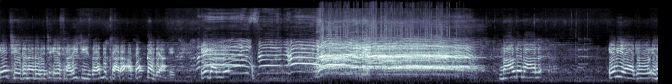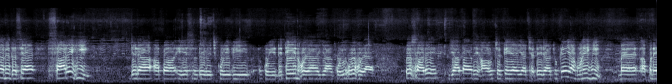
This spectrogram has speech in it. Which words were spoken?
ਇਹ 6 ਦਿਨਾਂ ਦੇ ਵਿੱਚ ਇਹ ਸਾਰੀ ਚੀਜ਼ ਦਾ ਨਿਪਟਾਰਾ ਆਪਾਂ ਕਰ ਦਿਆਂਗੇ। ਇਹ ਗੱਲ ਨਾਲ ਦੇ ਨਾਲ ਇਹ ਵੀ ਹੈ ਜੋ ਇਹਨਾਂ ਨੇ ਦੱਸਿਆ, ਸਾਰੇ ਹੀ ਜਿਹੜਾ ਆਪਾਂ ਇਸ ਦੇ ਵਿੱਚ ਕੋਈ ਵੀ, ਕੋਈ ਡਿਟੇਨ ਹੋਇਆ ਜਾਂ ਕੋਈ ਉਹ ਹੋਇਆ, ਉਹ ਸਾਰੇ ਜਾਂ ਤਾਂ ਰਿਹਾ ਹੋ ਚੁੱਕੇ ਆ ਜਾਂ ਛੱਡੇ ਜਾ ਚੁੱਕੇ ਜਾਂ ਹੁਣੇ ਹੀ ਮੈਂ ਆਪਣੇ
